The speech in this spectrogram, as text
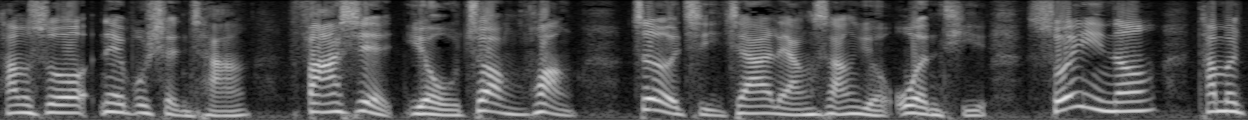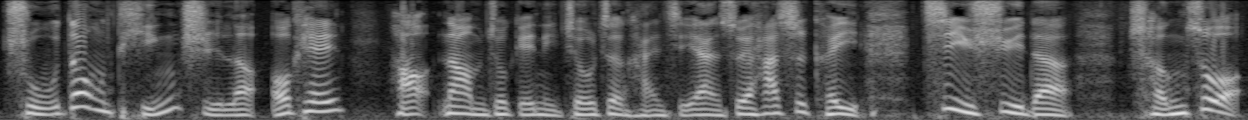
他们说内部审查发现有状况，这几家粮商有问题，所以呢，他们主动停止了。OK，好，那我们就给你纠正函结案，所以它是可以继续的乘坐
